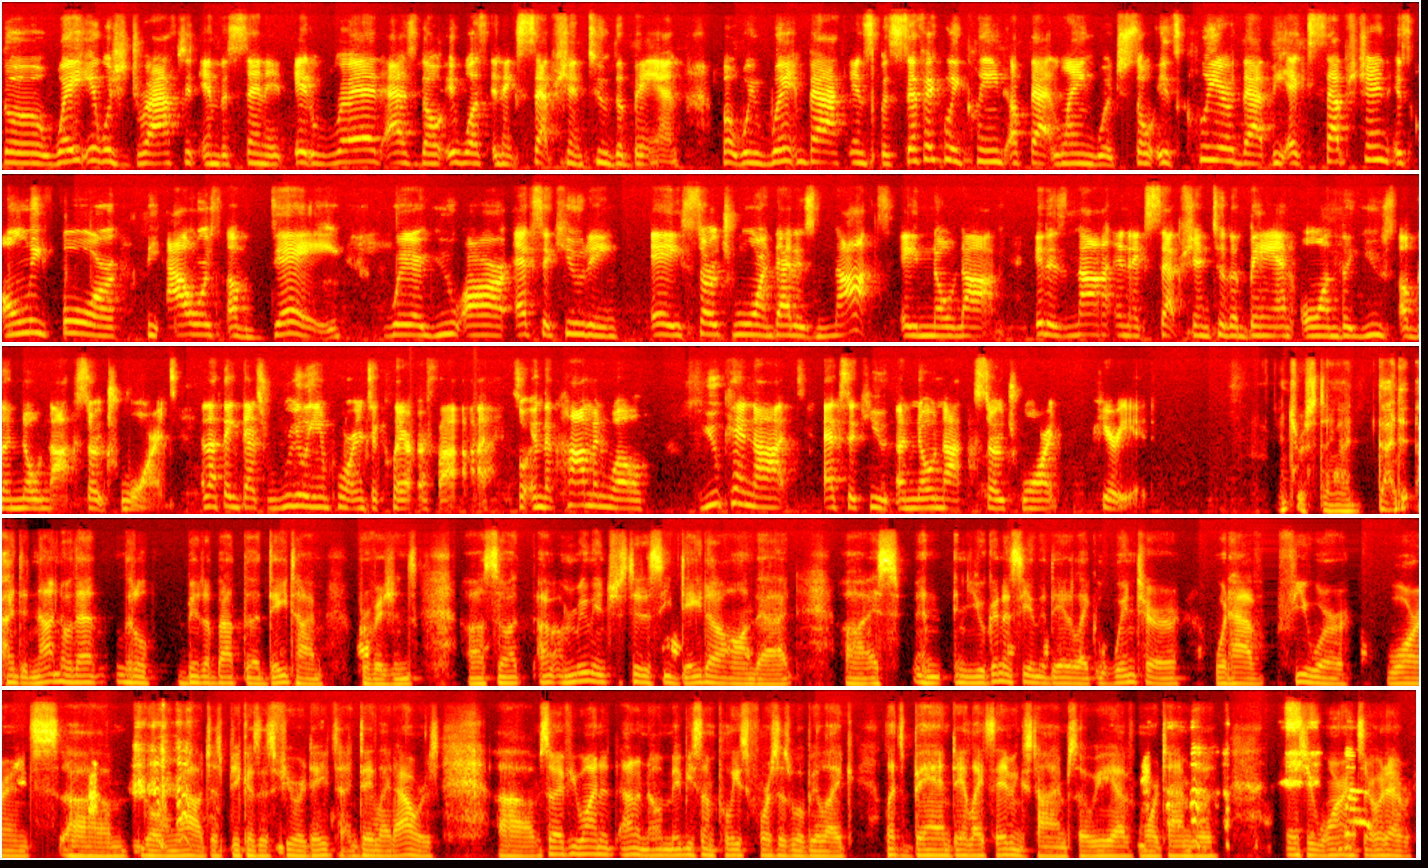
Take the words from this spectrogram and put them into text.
the way it was drafted in the Senate, it read as though it was an exception to the ban. But we went back and specifically cleaned up that language. So it's clear that the exception is only for the hours of day where you are executing a search warrant that is not a no knock. It is not an exception to the ban on the use of the no knock search warrant. And I think that's really important to clarify. So in the Commonwealth, you cannot execute a no knock search warrant, period. Interesting. I, I, did, I did not know that little bit about the daytime provisions. Uh, so I, am really interested to see data on that. Uh, and, and you're going to see in the data like winter would have fewer warrants um, going out just because it's fewer daytime daylight hours. Um, so if you wanted, I don't know, maybe some police forces will be like, let's ban daylight savings time so we have more time to issue warrants well, or whatever.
